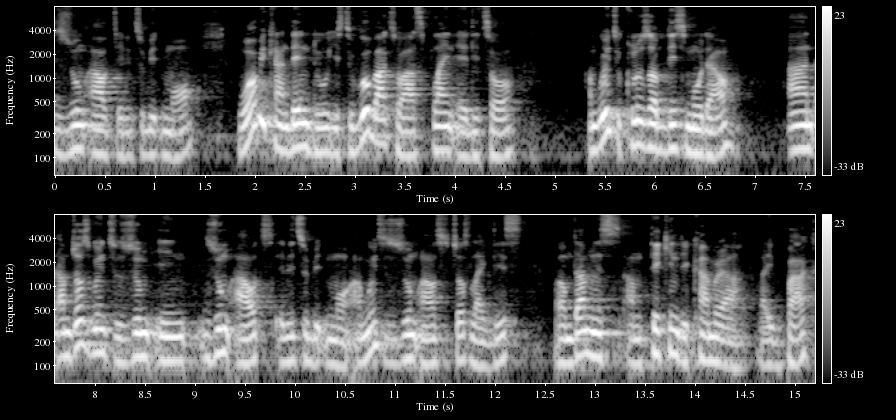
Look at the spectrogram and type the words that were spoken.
zoom out a little bit more. What we can then do is to go back to our spline editor. I'm going to close up this modal and I'm just going to zoom in, zoom out a little bit more. I'm going to zoom out just like this. Um, that means I'm taking the camera like back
